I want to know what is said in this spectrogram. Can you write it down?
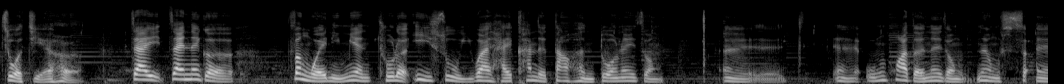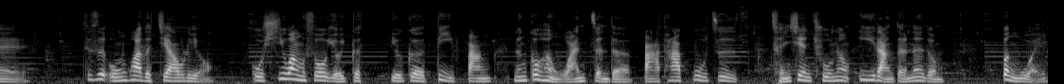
做结合，在在那个氛围里面，除了艺术以外，还看得到很多那种，呃呃文化的那种那种呃，就是文化的交流。我希望说有一个。有个地方能够很完整的把它布置呈现出那种伊朗的那种氛围，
